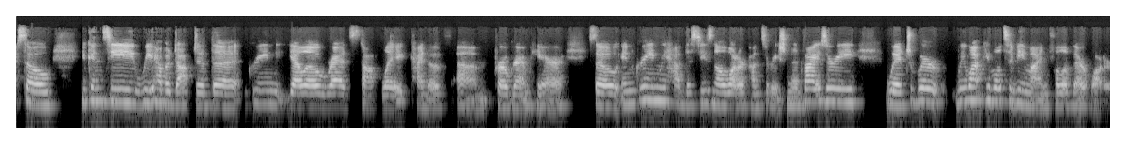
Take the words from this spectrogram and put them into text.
So you can see we have adopted the green, yellow, red stoplight kind of um, program here. So in green, we have the seasonal water conservation advisory, which we're, we want people to be mindful of their water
